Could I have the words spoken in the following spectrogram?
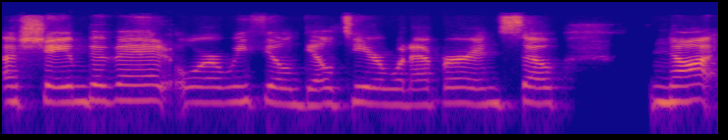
ashamed of it or we feel guilty or whatever and so not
